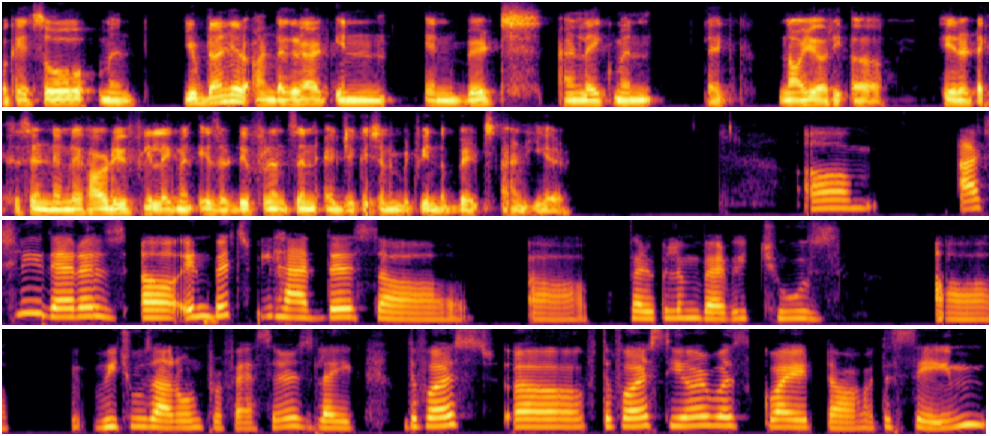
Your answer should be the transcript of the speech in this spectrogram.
Okay, so man, you've done your undergrad in in BITS, and like man, like now you're uh, here at Texas A&M. Like, how do you feel like man is a difference in education between the BITS and here? Um, actually, there is uh, in BITS we had this uh, uh, curriculum where we choose uh, we choose our own professors. Like the first uh, the first year was quite uh, the same,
